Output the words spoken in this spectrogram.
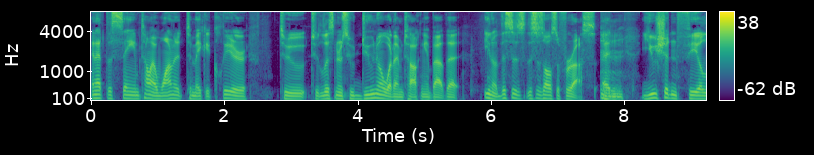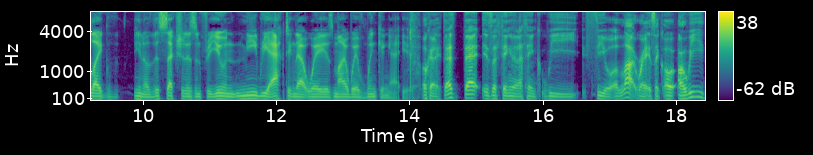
and at the same time, I wanted to make it clear to to listeners who do know what I'm talking about that you know this is this is also for us, and mm-hmm. you shouldn't feel like you know this section isn't for you, and me reacting that way is my way of winking at you. Okay, that that is a thing that I think we feel a lot, right? It's like, oh, are we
